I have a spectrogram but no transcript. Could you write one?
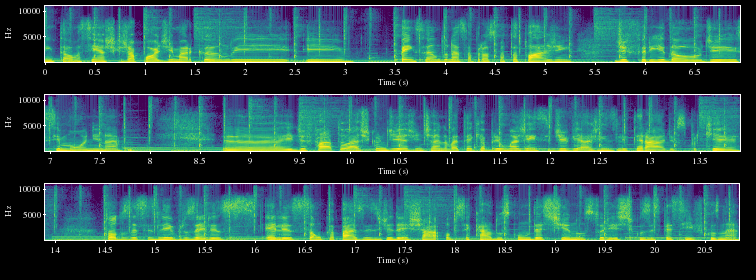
Então, assim, acho que já pode ir marcando e, e pensando nessa próxima tatuagem de Frida ou de Simone, né? Uh, e de fato, eu acho que um dia a gente ainda vai ter que abrir uma agência de viagens literários, porque todos esses livros eles, eles são capazes de deixar obcecados com destinos turísticos específicos, né?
